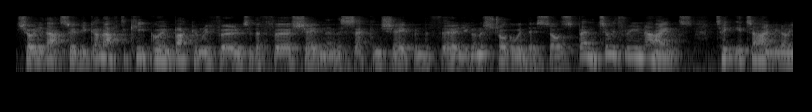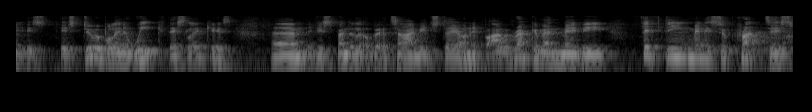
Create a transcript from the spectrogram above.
showing you that. So if you're going to have to keep going back and referring to the first shape and then the second shape and the third, you're going to struggle with this. So spend two or three nights, take your time. You know, it's it's doable in a week. This lick is um, if you spend a little bit of time each day on it. But I would recommend maybe 15 minutes of practice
